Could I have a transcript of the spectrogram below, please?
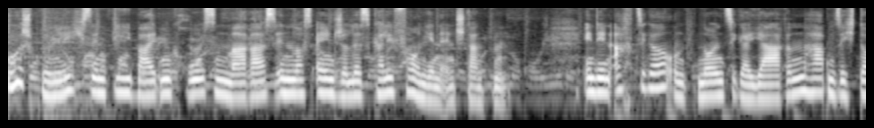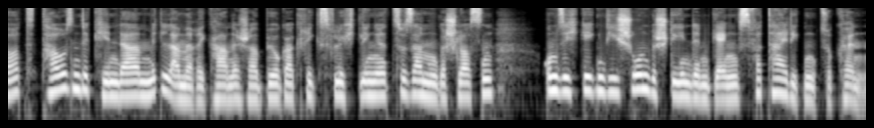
Ursprünglich sind die beiden großen Maras in Los Angeles, Kalifornien entstanden. In den 80er und 90er Jahren haben sich dort tausende Kinder mittelamerikanischer Bürgerkriegsflüchtlinge zusammengeschlossen um sich gegen die schon bestehenden Gangs verteidigen zu können.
